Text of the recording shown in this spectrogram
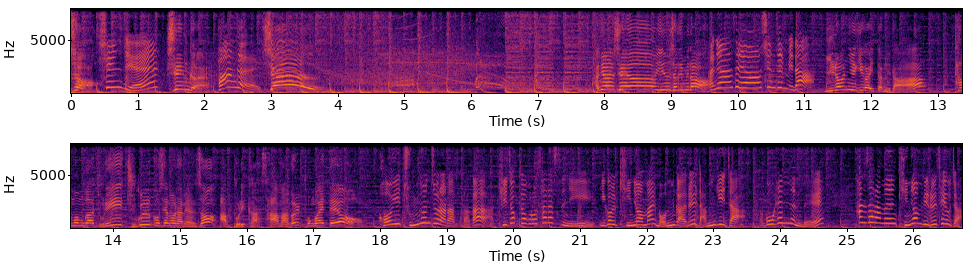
이윤석 신지의 싱글. 방글 쇼 안녕하세요. 이윤석입니다. 안녕하세요. 신지입니다. 이런 얘기가 있답니다. 탐험가 둘이 죽을 고생을 하면서 아프리카 사막을 통과했대요. 거의 죽는 줄 알았다가 기적적으로 살았으니 이걸 기념할 뭔가를 남기자고 했는데 한 사람은 기념비를 세우자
